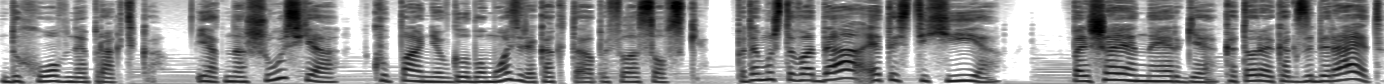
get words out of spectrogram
духовная практика. И отношусь я к купанию в Голубом озере как-то по-философски. Потому что вода — это стихия, большая энергия, которая как забирает,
